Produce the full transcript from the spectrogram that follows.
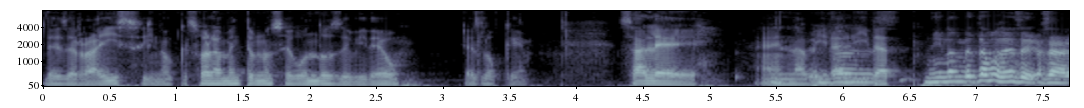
desde raíz, sino que solamente unos segundos de video es lo que sale en la viralidad. Entonces, ni nos metamos en ese, o sea,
